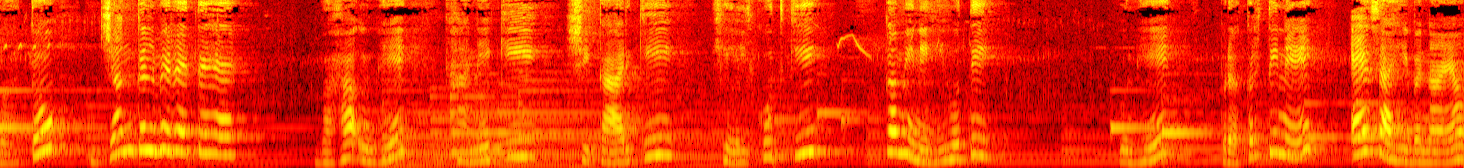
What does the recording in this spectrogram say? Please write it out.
वह तो जंगल में रहते हैं। वहाँ उन्हें खाने की, शिकार की, खेलकूद की कमी नहीं होती। उन्हें प्रकृति ने ऐसा ही बनाया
